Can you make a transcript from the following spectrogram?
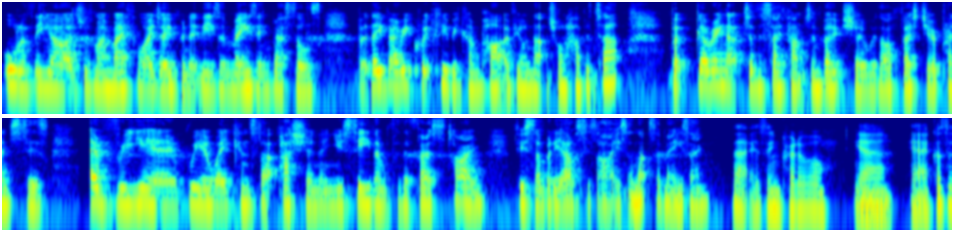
all of the yards with my mouth wide open at these amazing vessels, but they very quickly become part of your natural habitat. But going up to the Southampton Boat Show with our first year apprentices every year reawakens that passion and you see them for the first time through somebody else's eyes and that's amazing that is incredible yeah mm. yeah because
